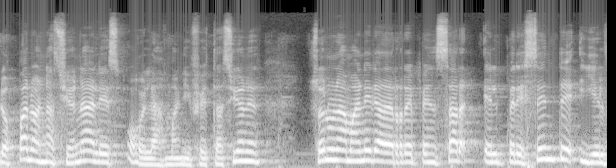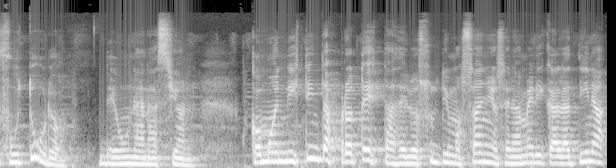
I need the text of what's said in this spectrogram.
Los paros nacionales o las manifestaciones son una manera de repensar el presente y el futuro de una nación. Como en distintas protestas de los últimos años en América Latina,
